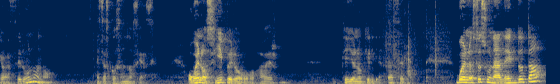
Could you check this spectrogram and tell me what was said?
¿Qué va a hacer uno? No. Esas cosas no se hacen. O bueno, sí, pero a ver, que yo no quería hacerlo. Bueno, esto es una anécdota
